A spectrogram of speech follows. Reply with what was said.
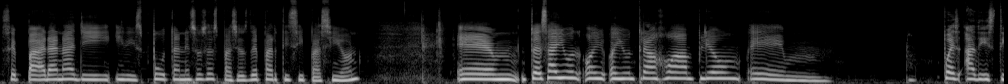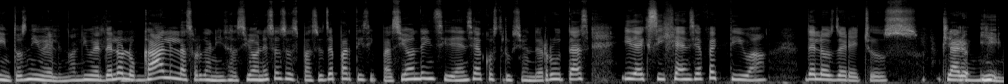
se paran allí y disputan esos espacios de participación. Em, entonces hay un, hay, un trabajo amplio em, pues a distintos niveles, ¿no? Al nivel de lo local, en las organizaciones, esos espacios de participación, de incidencia, de construcción de rutas y de exigencia efectiva de los derechos. Claro, y,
